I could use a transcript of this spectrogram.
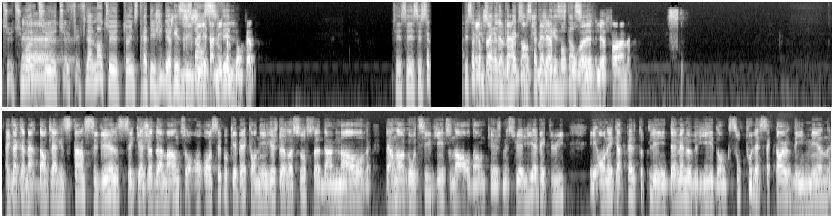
Tu, tu, euh, finalement, tu as une stratégie de résistance civile. C'est ça, ça comme ça Radio-Québec, c'est une stratégie de résistance pour, euh, civile. le fun. Exactement. Donc, la résistance civile, c'est que je demande, on, sait qu'au Québec, on est riche de ressources dans le Nord. Bernard Gauthier vient du Nord, donc je me suis allié avec lui et on interpelle tous les domaines ouvriers, donc surtout le secteur des mines,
